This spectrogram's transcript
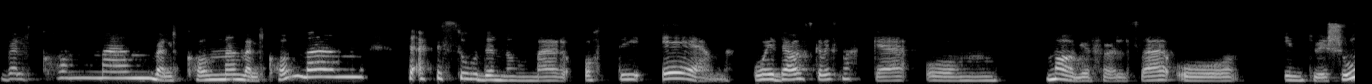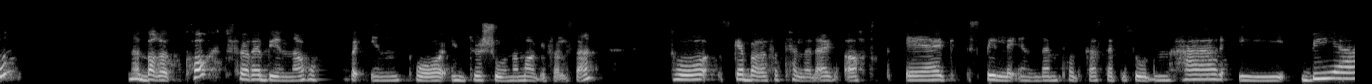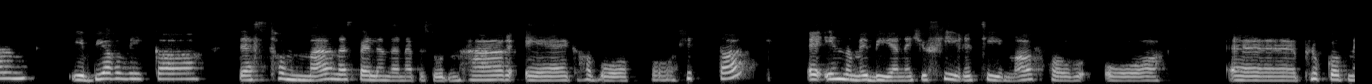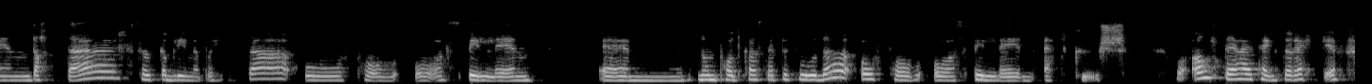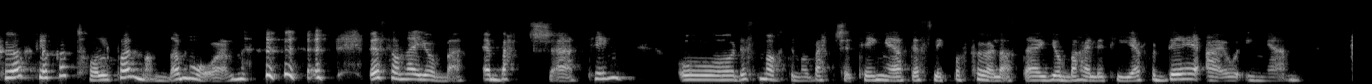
Velkommen, velkommen, velkommen til episode nummer 81. Og i dag skal vi snakke om magefølelse og intuisjon. Men bare kort før jeg begynner å hoppe inn på intuisjon og magefølelse, så skal jeg bare fortelle deg at jeg spiller inn den podkastepisoden her i byen, i Bjørvika det er sommer når jeg spiller inn denne episoden her. Jeg har vært på hytta. Jeg er innom i byen i 24 timer for å eh, plukke opp min datter, som skal bli med på hytta, og for å spille inn eh, noen podkastepisoder, og for å spille inn et kurs. Og alt det har jeg tenkt å rekke før klokka tolv på en mandag morgen. det er sånn jeg jobber. Jeg batcher ting. Og det smarte med å batche ting er at jeg slipper å føle at jeg jobber hele tida, for det er jo ingen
